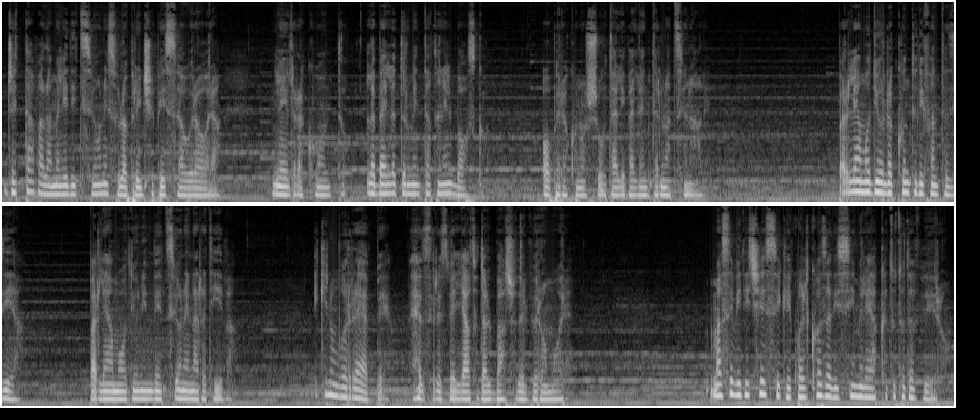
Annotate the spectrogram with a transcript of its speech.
gettava la maledizione sulla principessa Aurora, nel racconto La bella addormentata nel bosco, opera conosciuta a livello internazionale. Parliamo di un racconto di fantasia, parliamo di un'invenzione narrativa. E chi non vorrebbe essere svegliato dal bacio del vero amore? Ma se vi dicessi che qualcosa di simile è accaduto davvero,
